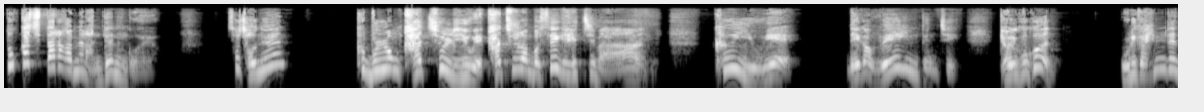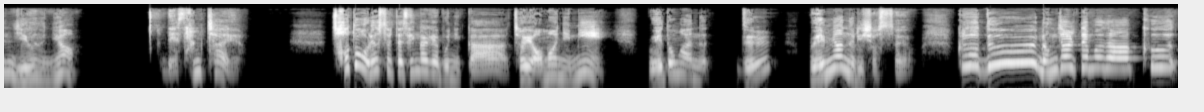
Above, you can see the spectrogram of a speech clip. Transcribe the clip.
똑같이 따라가면 안 되는 거예요. 그래서 저는 그 물론 가출 이후에 가출을 한번 세게 했지만 그 이후에 내가 왜 힘든지 결국은 우리가 힘든 이유는요 내 상처예요. 저도 어렸을 때 생각해 보니까 저희 어머님이 외동아들 외며느리셨어요. 그래서 늘 명절 때마다 그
